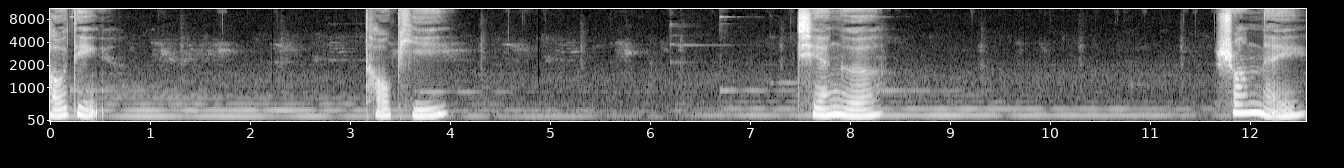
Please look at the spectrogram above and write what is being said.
头顶、头皮、前额、双眉、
